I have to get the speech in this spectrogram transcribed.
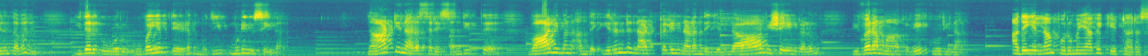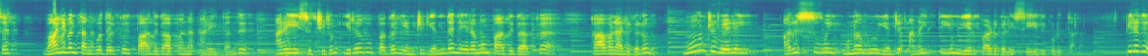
இருந்தவன் இதற்கு ஒரு உபயம் தேட முடிவு செய்தான். நாட்டின் அரசரை சந்தித்து வாலிபன் அந்த இரண்டு நாட்களில் நடந்த எல்லா விஷயங்களும் விவரமாகவே கூறினார். அதையெல்லாம் பொறுமையாக கேட்ட அரசர் வாலிபன் தங்குவதற்கு பாதுகாப்பான அறை தந்து அறையை சுற்றிலும் இரவு பகல் என்று எந்த நேரமும் பாதுகாக்க காவலாளிகளும் மூன்று வேளை அறுசுவை உணவு என்று அனைத்தையும் ஏற்பாடுகளை செய்து கொடுத்தார். பிறகு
